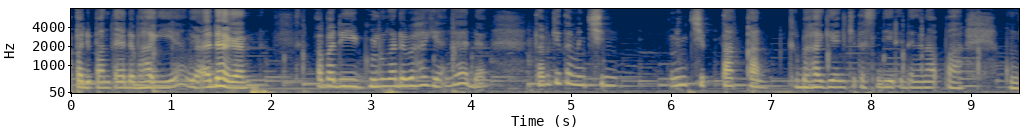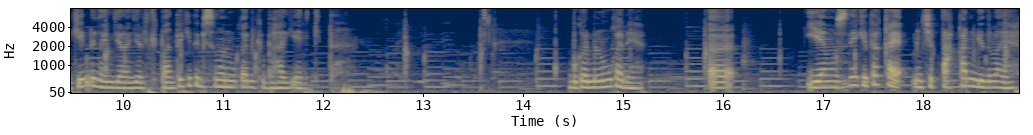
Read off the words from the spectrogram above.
Apa di pantai ada bahagia? Nggak ada kan? Apa di gunung ada bahagia? Nggak ada. Tapi kita mencin menciptakan kebahagiaan kita sendiri dengan apa? Mungkin dengan jalan-jalan ke pantai kita bisa menemukan kebahagiaan kita. Bukan menemukan ya. Uh, ya maksudnya kita kayak menciptakan gitulah ya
